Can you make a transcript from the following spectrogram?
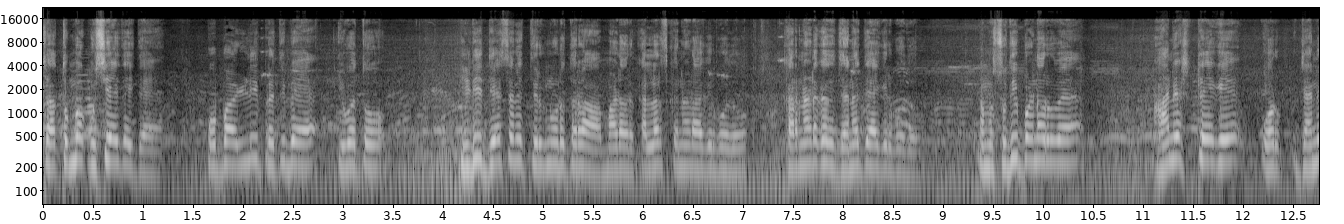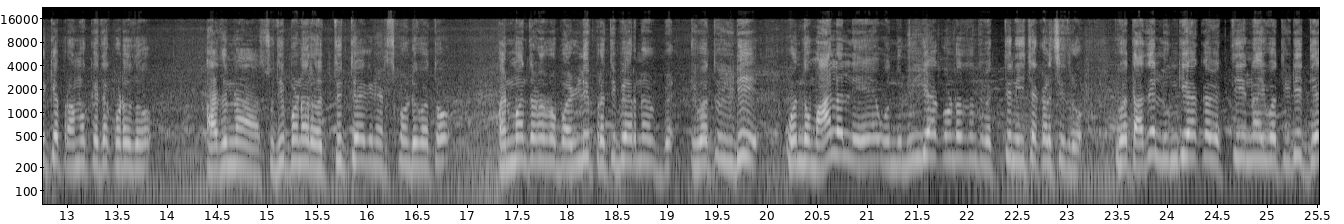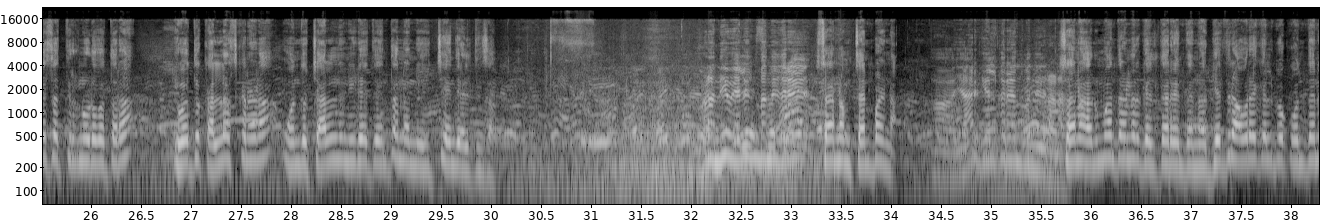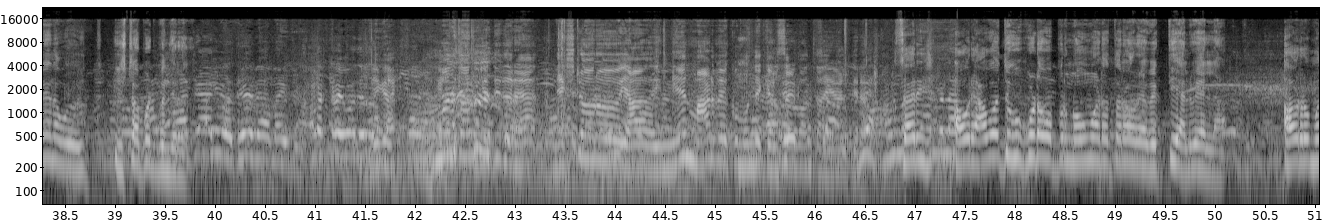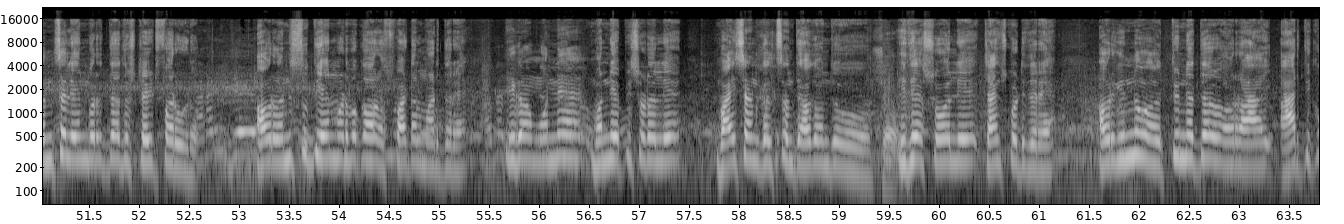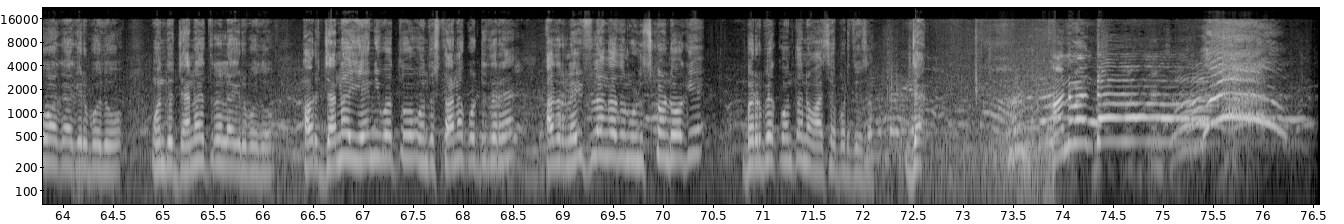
Sir ತುಂಬ ಖುಷಿ ಆಯ್ತೈತೆ ಒಬ್ಬ ಹಳ್ಳಿ ಪ್ರತಿಭೆ ಇವತ್ತು ಇಡೀ ದೇಶನೇ ತಿರುಗಿ ನೋಡೋ ಥರ ಮಾಡೋರು. ಕಲರ್ಸ್ ಕನ್ನಡ ಆಗಿರ್ಬೋದು, ಕರ್ನಾಟಕದ ಜನತೆ ಆಗಿರ್ಬೋದು. ನಮ್ಮ ಸುದೀಪ್ ಅಣ್ಣವ್ರುವೆ ಆನೆಸ್ಟಾಗಿ ಅವ್ರ ಜನಕ್ಕೆ ಪ್ರಾಮುಖ್ಯತೆ ಕೊಡೋದು, ಅದನ್ನು ಸುದೀಪ್ ಅಣ್ಣವ್ರು ಅತ್ಯುತ್ತವಾಗಿ ನಡೆಸ್ಕೊಂಡು ಇವತ್ತು ಹನುಮಂತಣ್ಣವ್ರು ಒಬ್ಬ ಹಳ್ಳಿ ಪ್ರತಿಭೆಯವ್ರನ್ನ ಬೆ- ಇವತ್ತು ಇಡೀ ಒಂದು ಮಾಲಲ್ಲಿ ಒಂದು ಲುಂಗಿ ಹಾಕೊಂಡೋದಂತ ವ್ಯಕ್ತಿನ ಈಚೆ ಕಳಿಸಿದ್ರು. ಇವತ್ತು ಅದೇ ಲುಂಗಿ ಹಾಕೋ ವ್ಯಕ್ತಿಯನ್ನು ಇವತ್ತು ಇಡೀ ದೇಶ ತಿರುಗಿ ನೋಡೋ ಥರ ಇವತ್ತು ಕಲ್ಲರ್ಸ್ ಕನ್ನಡ ಒಂದು ಚಾಲನೆ ನೀಡೈತೆ ಅಂತ ನನ್ನ ಇಚ್ಛೆಯಿಂದ ಹೇಳ್ತೀನಿ ಸರ್. ನೀವು ಎಲ್ಲಿಂದ ಬಂದಿದ್ದೀರಿ? ಸರ್ ನಮ್ಮ ಚನ್ನಪಣ್ಣ. ಯಾರು ಗೆಲ್ತಾರೆ ಅಂತ ಅಣ್ಣ? ಸರ್ ನಾವು ಹನುಮಂತ ಅಣ್ಣರು ಗೆಲ್ತಾರೆ ಅಂತ ನಾವು ಗೆದ್ರೆ ಅವರೇ ಗೆಲ್ಬೇಕು ಅಂತಾನೆ ನಾವು ಇಷ್ಟಪಟ್ಟು ಬಂದಿರೋದು. ಈಗ ಹನುಮಂತ ಅವರು ಗೆದ್ದಿದ್ದಾರೆ. ನೆಕ್ಸ್ಟ್ ಅವರು ಯಾವ ಇನ್ನೇನು ಮಾಡಬೇಕು ಮುಂದೆ ಕೆಲಸಗಳು ಅಂತ ಹೇಳ್ತೀರಾ? ಸರ್ ಅವ್ರು ಯಾವತ್ತಿಗೂ ಕೂಡ ಒಬ್ರು ನೋವು ಮಾಡೋ ಥರ ಅವ್ರ ವ್ಯಕ್ತಿ ಅಲ್ವೇ ಅಲ್ಲ. ಅವ್ರ ಮನಸ್ಸಲ್ಲಿ ಏನು ಬರುತ್ತೆ ಅದು ಸ್ಟ್ರೈಟ್ ಫಾರ್ವರ್ಡು ಅವ್ರು ಅನಿಸುತ್ತೆ ಏನು ಮಾಡಬೇಕು ಅವ್ರು ಸ್ಪಾಟಲ್ಲಿ ಮಾಡ್ತಾರೆ. ಈಗ ಮೊನ್ನೆ ಮೊನ್ನೆ ಎಪಿಸೋಡಲ್ಲಿ ಬಾಯ್ಸ್ ಆ್ಯಂಡ್ ಗರ್ಲ್ಸ್ ಅಂತ ಯಾವುದೋ ಒಂದು ಇದೇ ಶೋ ಅಲ್ಲಿ ಚಾನ್ಸ್ ಕೊಟ್ಟಿದ್ದಾರೆ. ಅವ್ರಿಗೆ ಇನ್ನೂ ಅತ್ಯುನ್ನತ ಅವರ ಆರ್ಥಿಕವಾಗಿ ಆಗಿರ್ಬೋದು, ಒಂದು ಜನ ಹತ್ರಲ್ಲಿ ಆಗಿರ್ಬೋದು, ಅವ್ರ ಜನ ಏನಿವತ್ತು ಒಂದು ಸ್ಥಾನ ಕೊಟ್ಟಿದ್ದಾರೆ, ಅದ್ರ ಲೈಫ್ ಲಾಂಗ್ ಅದನ್ನು ಉಳಿಸ್ಕೊಂಡು ಹೋಗಿ ಬರಬೇಕು ಅಂತ ನಾವು ಆಸೆ ಪಡ್ತೀವಿ ಸರ್. ಜ ಹನುಮಂತ!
